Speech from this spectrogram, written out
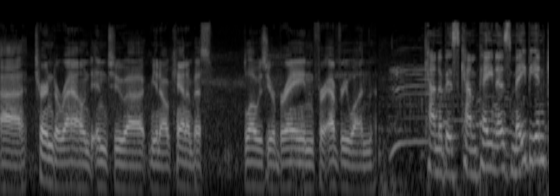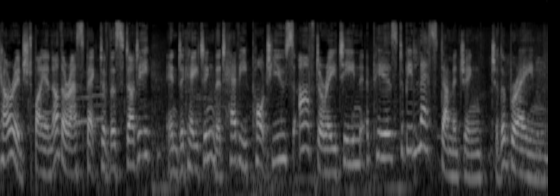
uh, turned around into, uh, you know, cannabis blows your brain for everyone. Cannabis campaigners may be encouraged by another aspect of the study, indicating that heavy pot use after 18 appears to be less damaging to the brain.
